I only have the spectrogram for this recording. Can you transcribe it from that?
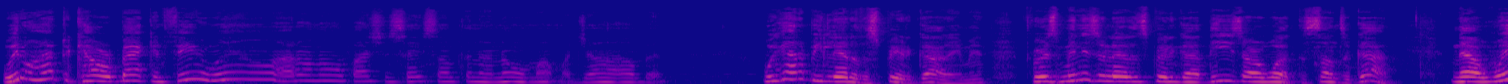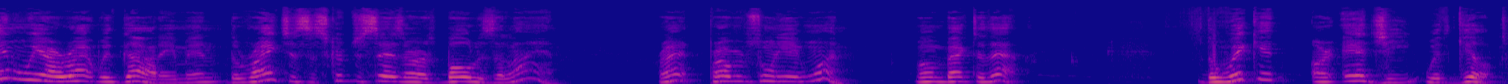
we don't have to cower back in fear. Well, I don't know if I should say something. I know about my job, but we got to be led of the Spirit of God, amen. For as many as are led of the Spirit of God, these are what? The sons of God. Now, when we are right with God, amen, the righteous, the scripture says, are as bold as a lion, right? Proverbs 28 1. Going back to that. The wicked are edgy with guilt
